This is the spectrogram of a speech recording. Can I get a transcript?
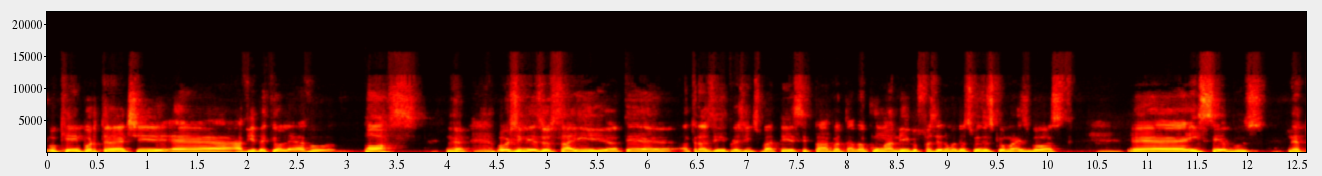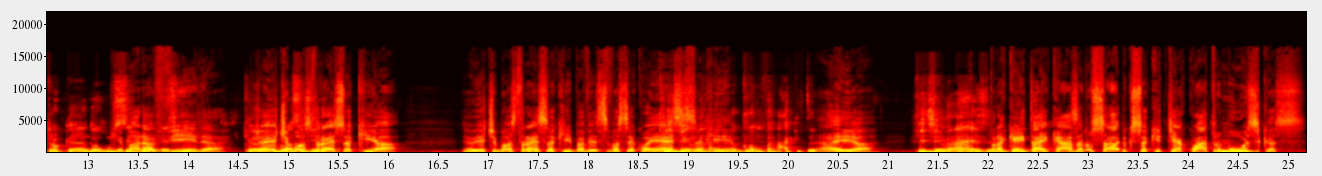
O que é importante é a vida que eu levo pós. Né? Hoje mesmo eu saí, até atrasei para a gente bater esse papo. Eu estava com um amigo fazendo uma das coisas que eu mais gosto, é, em sebos né, trocando alguns Que maravilha! Que, que eu já ia te mostrar de... isso aqui, ó. Eu ia te mostrar isso aqui para ver se você conhece isso aqui. É um compacto. Aí, ó. Que demais. Para quem compacto. tá em casa não sabe que isso aqui tinha quatro músicas.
